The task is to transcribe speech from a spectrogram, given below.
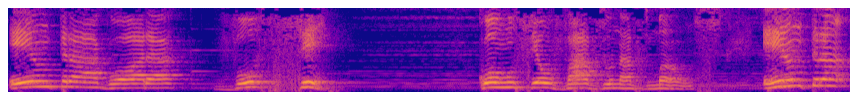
Entra agora você com o seu vaso nas mãos. Entra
